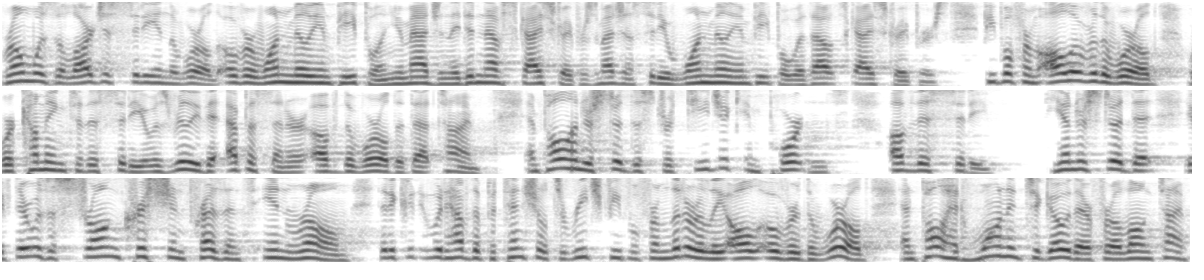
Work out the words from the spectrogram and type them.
Rome was the largest city in the world, over 1 million people. And you imagine they didn't have skyscrapers. Imagine a city of 1 million people without skyscrapers. People from all over the world were coming to this city. It was really the epicenter of the world at that time. And Paul understood the strategic importance of this city. He understood that if there was a strong Christian presence in Rome, that it, could, it, would have the potential to reach people from literally all over the world. And Paul had wanted to go there for a long time.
